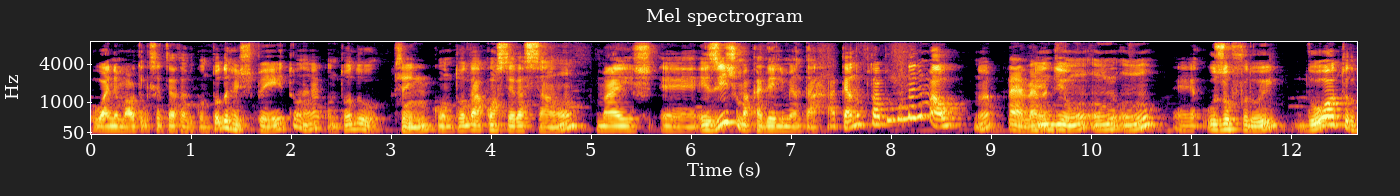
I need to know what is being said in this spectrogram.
o animal tem que ser tratado com todo respeito, né? com, todo, Sim. com toda a consideração. Mas é, existe uma cadeia alimentar até no próprio mundo animal. Né? É, verdade. Onde um, um, um é, usufrui do outro.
